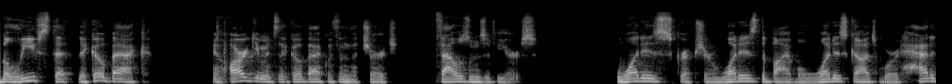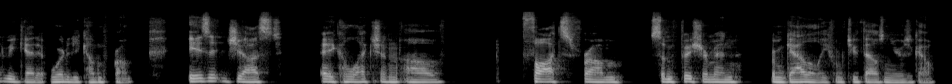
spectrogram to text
beliefs that that go back, you know, arguments that go back within the church thousands of years. What is scripture? What is the Bible? What is God's word? How did we get it? Where did it come from? Is it just a collection of thoughts from some fishermen from Galilee from 2000 years ago?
